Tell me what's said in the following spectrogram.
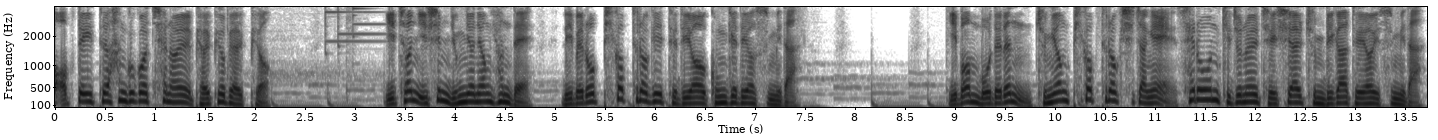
업데이트 한국어 채널 별표 별표 2026년형 현대 리베로 픽업 트럭이 드디어 공개되었습니다. 이번 모델은 중형 픽업 트럭 시장에 새로운 기준을 제시할 준비가 되어 있습니다.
